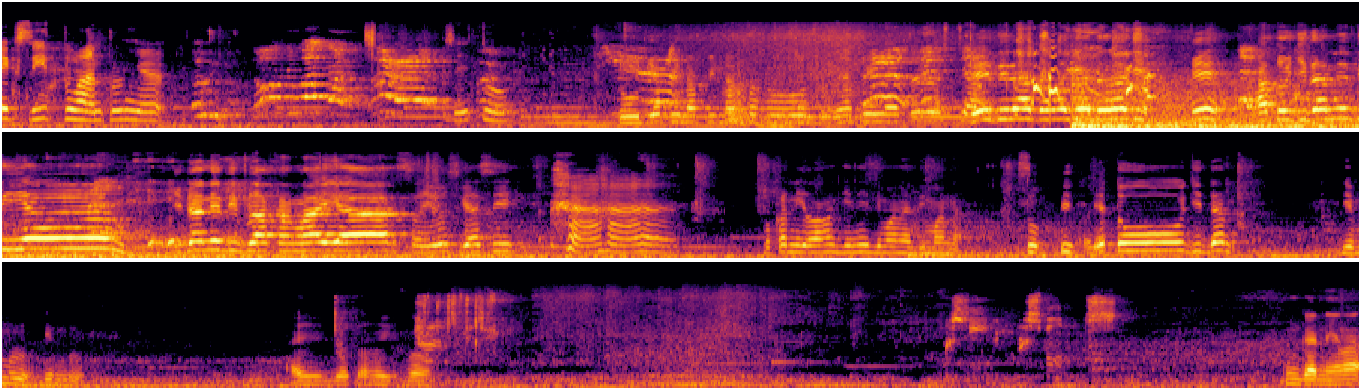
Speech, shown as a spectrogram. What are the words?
next itu hantunya Situ. Tuh dia pindah-pindah terus. Udah pindah terus. Eh tidak ada lagi ada lagi. Eh Atau jidannya diam. Jidannya di belakang layar. Serius gak sih? Tuh kan hilang gini di mana di mana. Tuh, ih, itu jidan. Diam dulu, diam dulu. Ayo got a rifle. Enggak Nela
